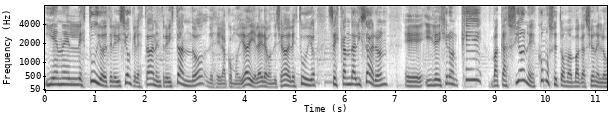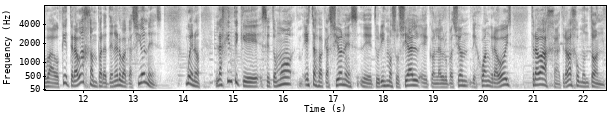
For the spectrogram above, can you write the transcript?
Y en el estudio de televisión que la estaban entrevistando, desde la comodidad y el aire acondicionado del estudio, se escandalizaron eh, y le dijeron, ¿qué? ¿Vacaciones? ¿Cómo se toman vacaciones los vagos? ¿Qué? ¿Trabajan para tener vacaciones? Bueno, la gente que se tomó estas vacaciones de turismo social eh, con la agrupación de Juan Grabois trabaja, trabaja un montón.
